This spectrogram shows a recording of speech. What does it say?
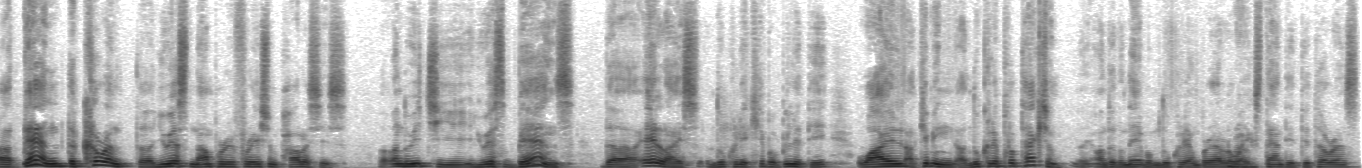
uh, then the current U.S. non-proliferation policies, under which U.S. bans the allies' nuclear capability while uh, giving uh, nuclear protection under the name of nuclear umbrella right. or extended deterrence.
